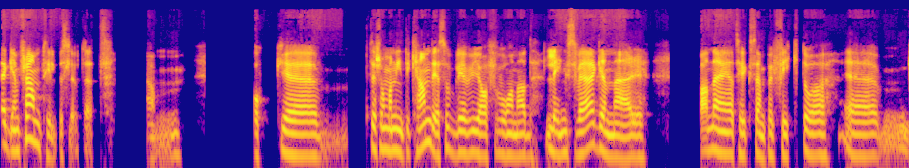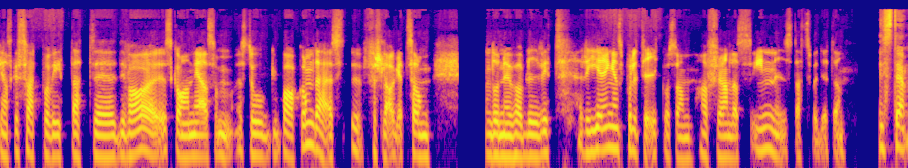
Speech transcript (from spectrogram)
vägen fram till beslutet. Um, och eh, eftersom man inte kan det så blev jag förvånad längs vägen när, ja, när jag till exempel fick då eh, ganska svart på vitt att eh, det var Scania som stod bakom det här förslaget som då nu har blivit regeringens politik och som har förhandlats in i statsbudgeten. Just det.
